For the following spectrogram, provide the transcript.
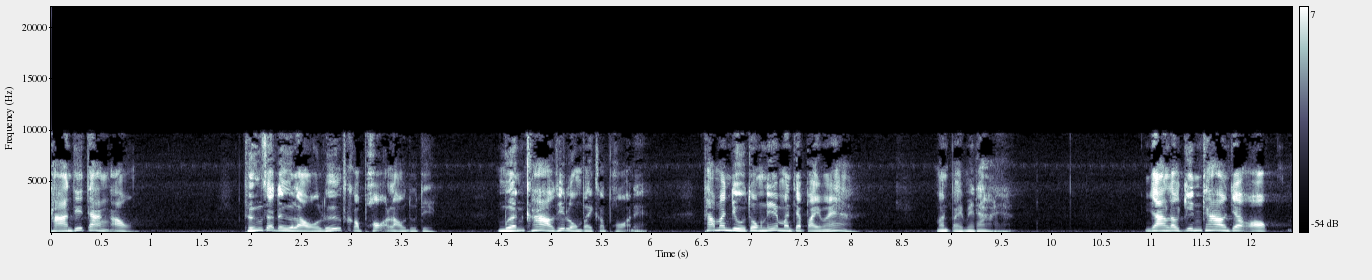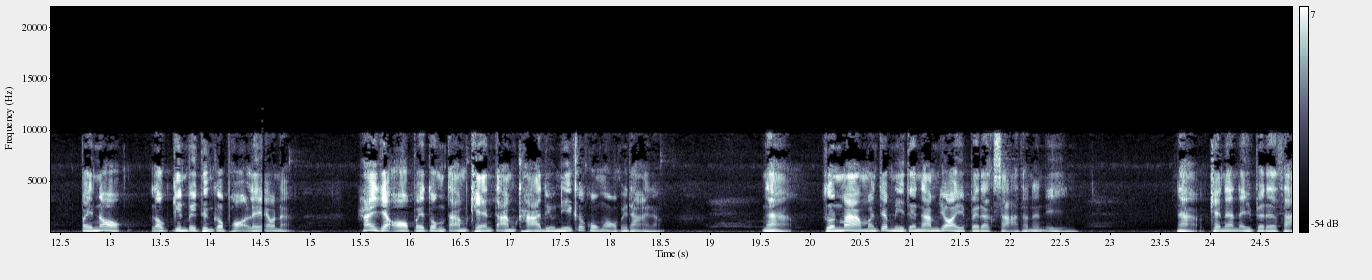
ฐานที่ตั้งเอา ถึงสะดือเราหรือกระเพาะเราดูดิเหมือนข้าวที่ลงไปกระเพาะเนี่ย ถ้ามันอยู่ตรงนี้มันจะไปไหมมันไปไม่ได้อะ อย่างเรากินข้าวจะออกไปนอก เรากินไปถึงกระเพาะแล้วนะ่ะ ให้จะออกไปตรงตามแขนตามขาเดี๋ยวนี้ก็คงออกไม่ได้แล้วนะส่วนมากมันจะมีแต่น้ำย่อยไปรักษาเท่านั้นเองนะแค่นั้นไอ้ไปรักษา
